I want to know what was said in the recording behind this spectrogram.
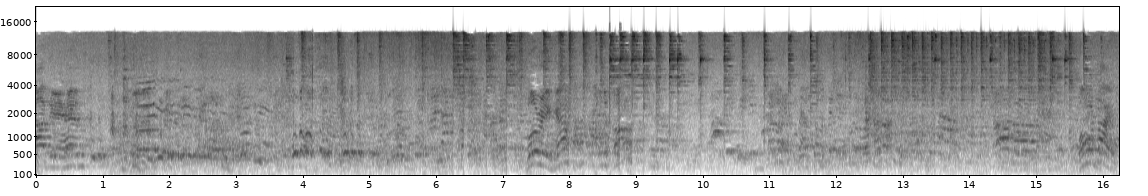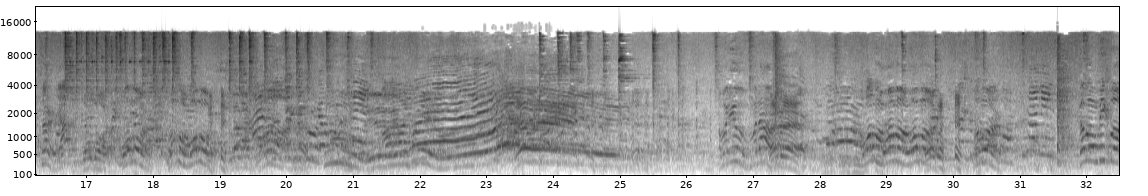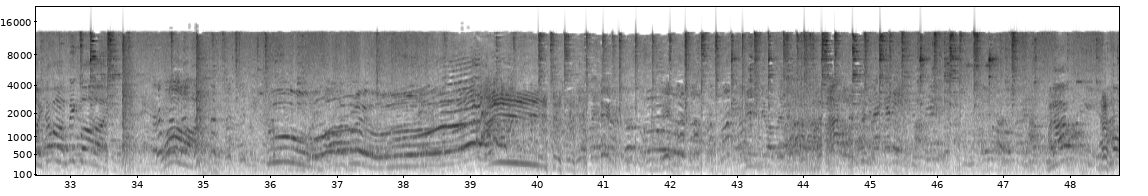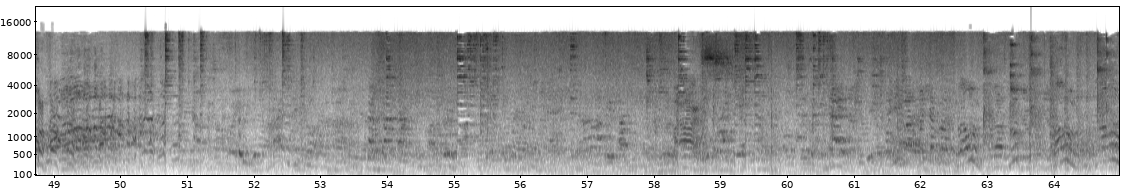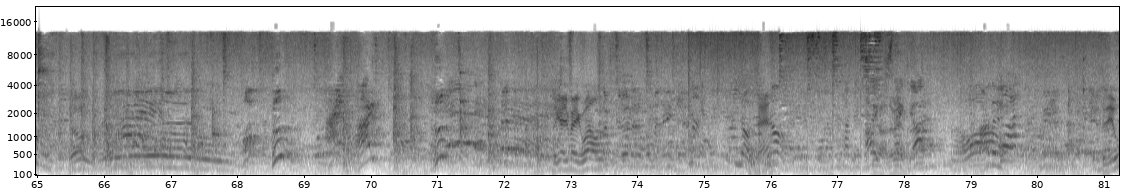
goddamn Boring, huh? One more time, sir, yeah? One more. One more. One more, one more. one, two, one, One more. Come on, big boy. Come on, big boy. One, two, three. Madam? Come on. Raul, Raul, Raul. Ai. Dat ga je very well. Hè? Ai, Ja, dat steek, weet ja. Harder. Bedoel?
